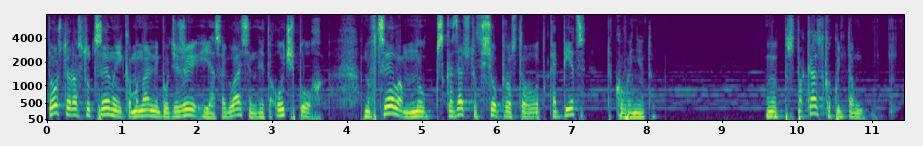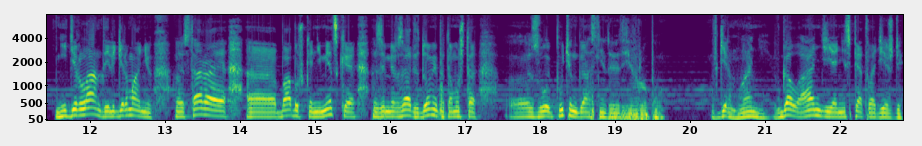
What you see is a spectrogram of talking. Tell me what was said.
То, что растут цены и коммунальные платежи, я согласен, это очень плохо. Но в целом, ну, сказать, что все просто вот капец, такого нету. Ну, показывают какую-нибудь там Нидерланды или Германию, э, старая э, бабушка немецкая замерзает в доме, потому что э, злой Путин газ не дает в Европу. В Германии, в Голландии они спят в одежде.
